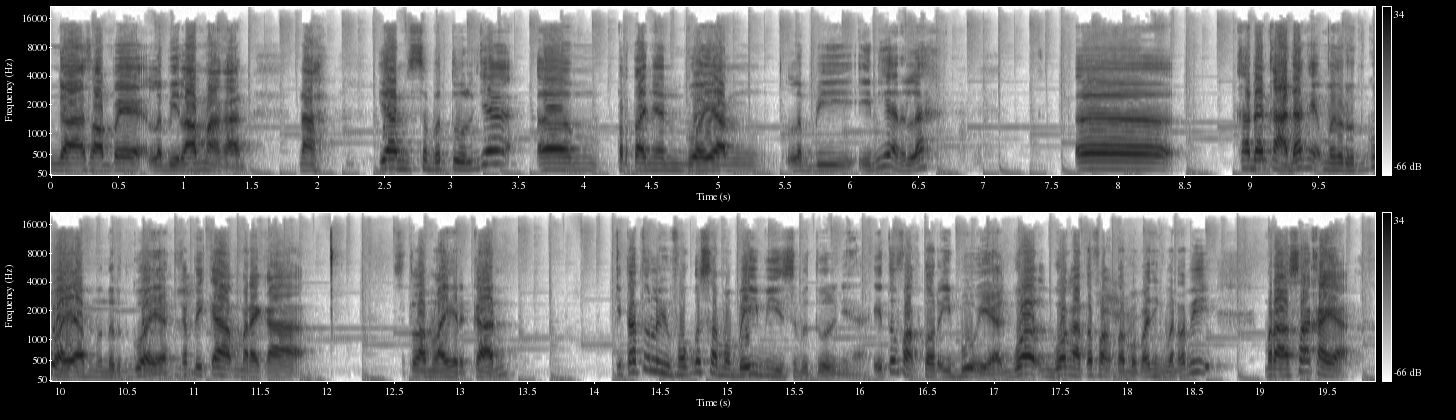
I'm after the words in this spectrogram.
nggak sampai lebih lama kan. Nah, Yan sebetulnya em, pertanyaan gue yang lebih ini adalah eh, kadang-kadang ya menurut gue ya, menurut gue ya, ketika mereka setelah melahirkan kita tuh lebih fokus sama baby sebetulnya. Itu faktor ibu ya. Gua gua nggak tahu faktor bapaknya gimana, tapi merasa kayak "Ud-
